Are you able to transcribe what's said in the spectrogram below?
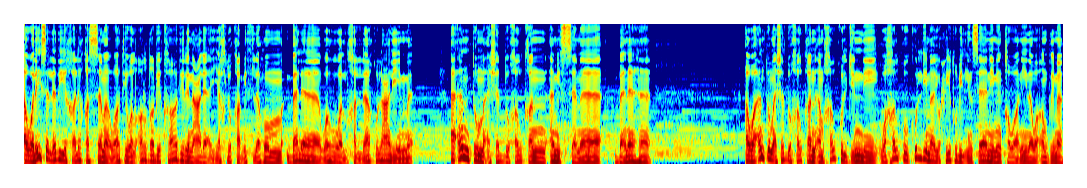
أوليس الذي خلق السماوات والأرض بقادر على أن يخلق مثلهم؟ بلى وهو الخلاق العليم. أأنتم أشد خلقا أم السماء بناها؟ أو أنتم أشد خلقا أم خلق الجن وخلق كل ما يحيط بالإنسان من قوانين وأنظمة؟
